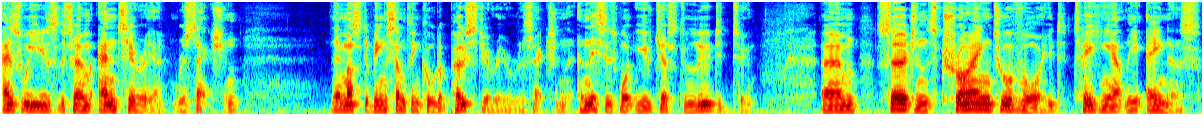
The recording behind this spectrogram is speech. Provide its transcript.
as we use the term anterior resection, there must have been something called a posterior resection, and this is what you've just alluded to. Um, surgeons trying to avoid taking out the anus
